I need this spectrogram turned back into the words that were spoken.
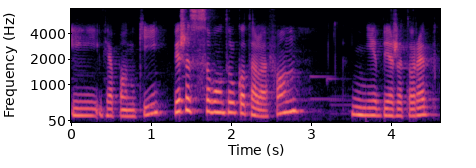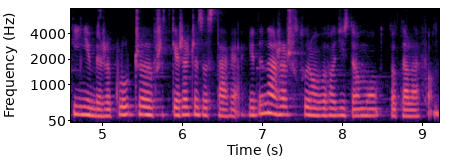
i w japonki. Bierze ze sobą tylko telefon, nie bierze torebki, nie bierze kluczy, wszystkie rzeczy zostawia. Jedyna rzecz, z którą wychodzi z domu, to telefon.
